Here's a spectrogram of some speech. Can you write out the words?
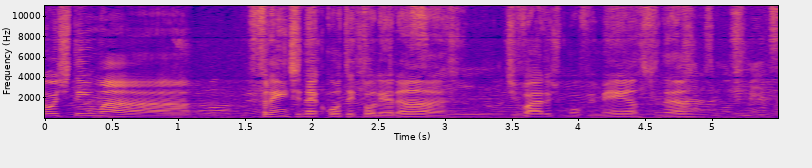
Porque hoje tem uma frente né, contra a intolerância, Sim. de vários movimentos, né? Vários movimentos.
